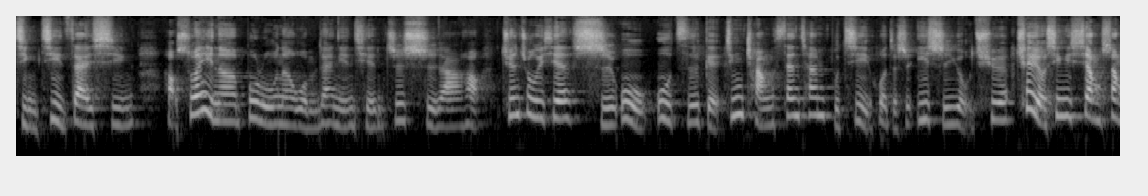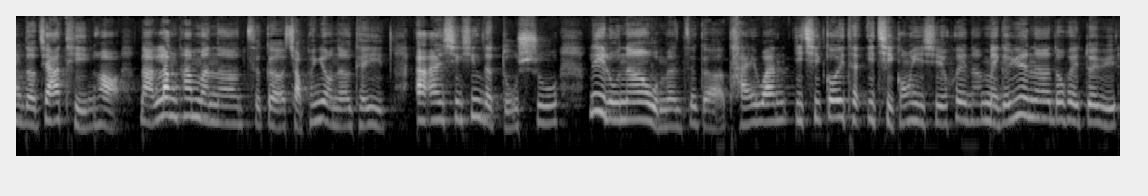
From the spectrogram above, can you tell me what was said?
谨记在心。好，所以呢，不如呢，我们在年前之时啊，哈，捐助一些食物物资给经常三餐不继或者是衣食有缺却有心向上的家庭，哈，那让他们呢，这个小朋友呢，可以安安心心的读书。例如呢，我们这个台湾一期 GOIT 一起公益协会呢，每个月呢，都会对于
